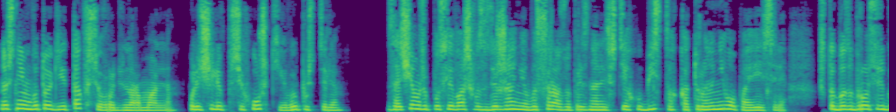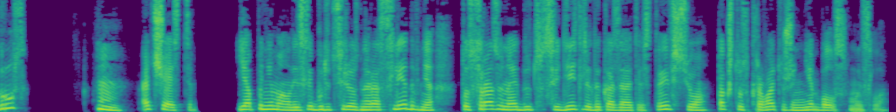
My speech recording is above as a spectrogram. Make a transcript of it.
Но с ним в итоге и так все вроде нормально. Полечили в психушке и выпустили. Зачем же после вашего задержания вы сразу признались в тех убийствах, которые на него повесили? Чтобы сбросить груз? Хм, отчасти. Я понимал, если будет серьезное расследование, то сразу найдутся свидетели, доказательства, и все. Так что скрывать уже не было смысла.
